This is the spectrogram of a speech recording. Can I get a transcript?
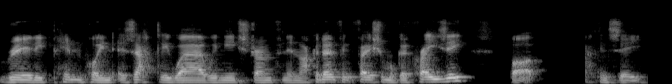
really pinpoint exactly where we need strengthening. Like I don't think Fosun will go crazy, but I can see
